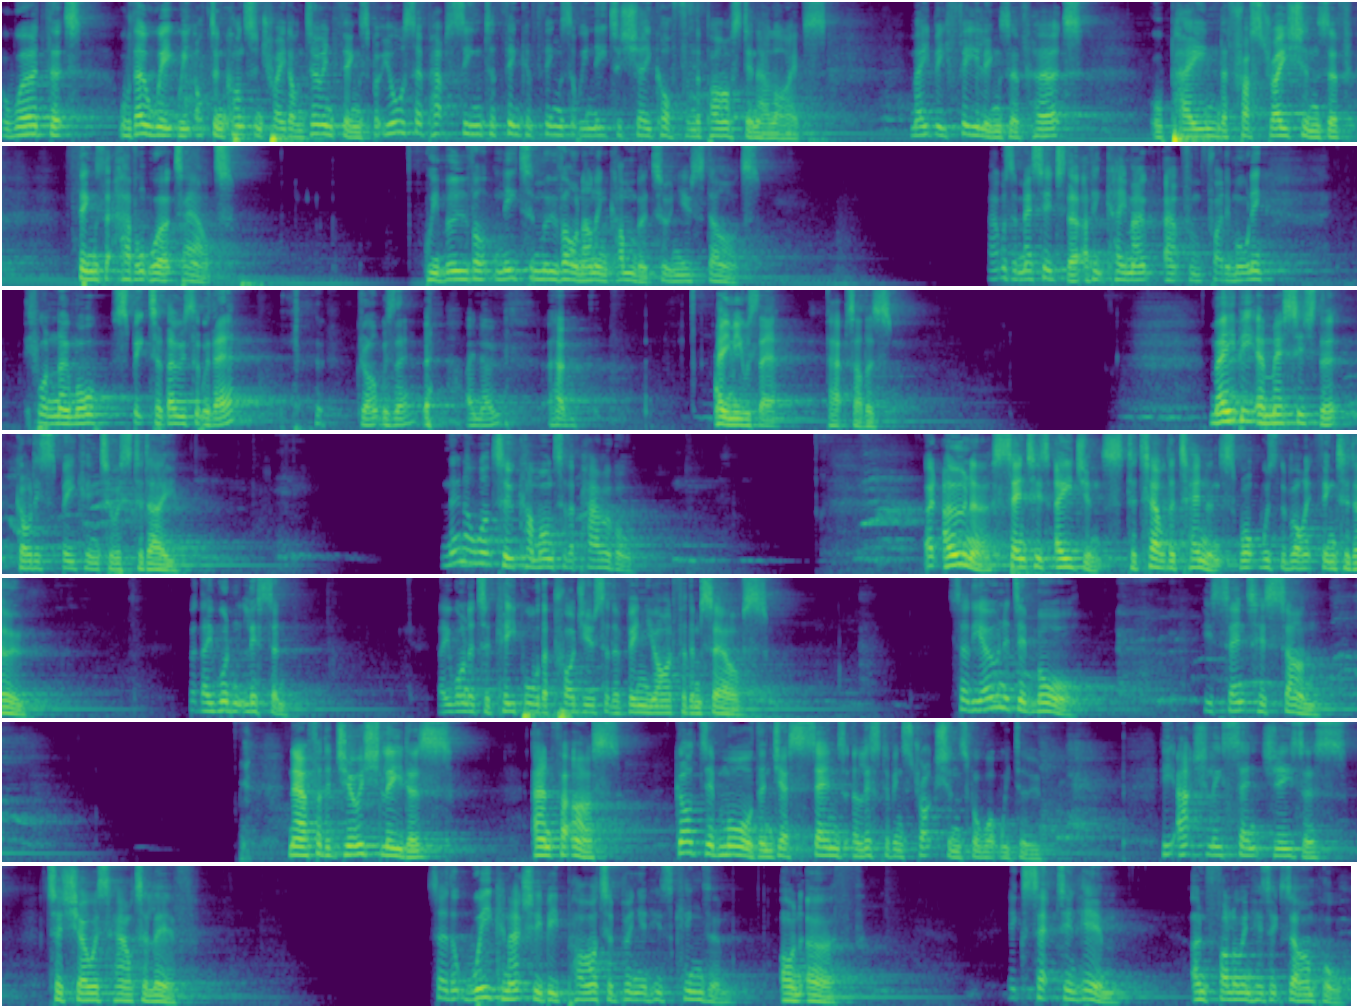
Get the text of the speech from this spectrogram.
A word that, although we, we often concentrate on doing things, but we also perhaps seem to think of things that we need to shake off from the past in our lives. Maybe feelings of hurt or pain, the frustrations of things that haven't worked out. We move need to move on unencumbered to a new start. That was a message that I think came out, out from Friday morning. If you want to know more, speak to those that were there. Grant was there, I know. Um, Amy was there, perhaps others. Maybe a message that God is speaking to us today. And then I want to come on to the parable. An owner sent his agents to tell the tenants what was the right thing to do, but they wouldn't listen. They wanted to keep all the produce of the vineyard for themselves. So the owner did more. He sent his son. Now, for the Jewish leaders and for us, God did more than just send a list of instructions for what we do. He actually sent Jesus to show us how to live so that we can actually be part of bringing his kingdom on earth. accepting Him and following His example.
